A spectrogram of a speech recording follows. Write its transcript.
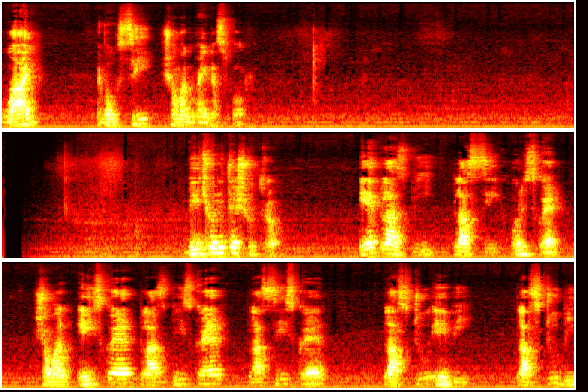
ওয়াই এবং সি সমান মাইনাস ফোর বীজগণিতের সূত্র A plus B plus C whole square সমান A square plus B square plus C square plus two A B plus two B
